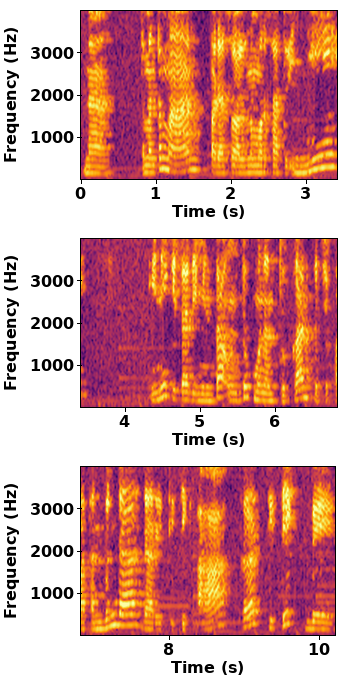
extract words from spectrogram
Nah, teman-teman, pada soal nomor satu ini ini kita diminta untuk menentukan kecepatan benda dari titik A ke titik B.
